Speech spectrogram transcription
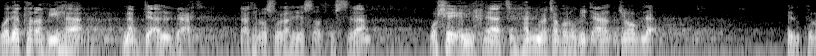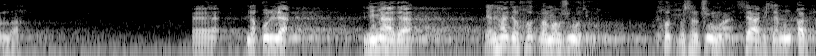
وذكر فيها مبدأ البعث بعث الرسول عليه الصلاة والسلام وشيء من حياته هل يعتبر بدعة؟ الجواب لا اذكر الله آه نقول لا لماذا؟ لأن هذه الخطبة موجودة خطبة الجمعة ثابتة من قبل.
